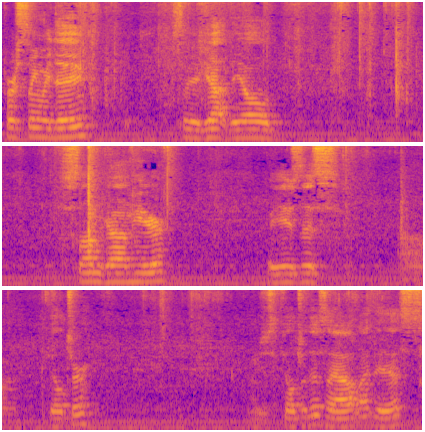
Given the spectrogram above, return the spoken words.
first thing we do, so you've got the old slum gum here. We use this um, filter We just filter this out like this.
